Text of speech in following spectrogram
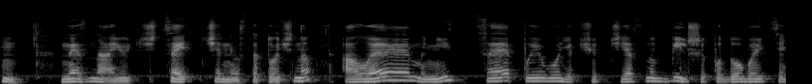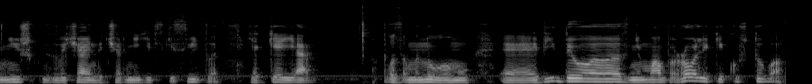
Хм, Не знаю, це чи не остаточно, але мені це пиво, якщо чесно, більше подобається, ніж звичайне чернігівське світле, яке я позаминулому е, відео знімав ролики, куштував.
